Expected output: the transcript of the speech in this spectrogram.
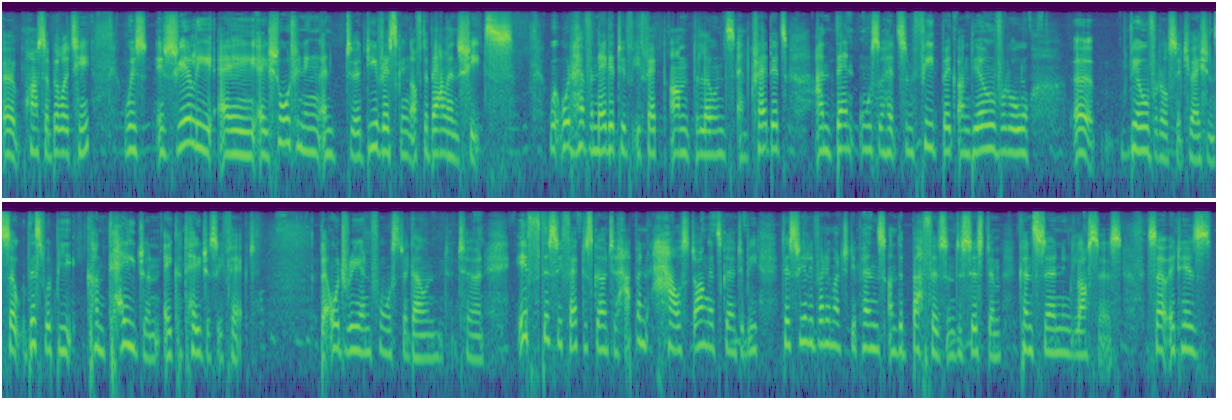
uh, possibility, which is really a, a shortening and uh, de-risking of the balance sheets would have a negative effect on the loans and credits, and then also had some feedback on the overall uh, the overall situation. So this would be contagion, a contagious effect that would reinforce the downturn. If this effect is going to happen, how strong it's going to be, this really very much depends on the buffers in the system concerning losses. So it is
